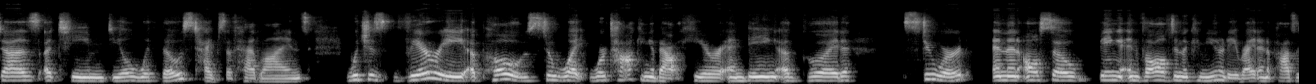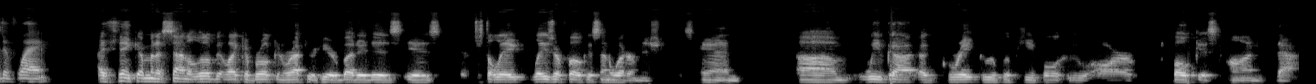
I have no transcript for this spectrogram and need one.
does a team deal with those types of headlines, which is very opposed to what we're talking about here and being a good steward and then also being involved in the community, right, in a positive way? I think I'm going to sound a little bit like a broken record here, but it is is just a laser focus on what our mission is. And um, we've got a great group of people who are focused on that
